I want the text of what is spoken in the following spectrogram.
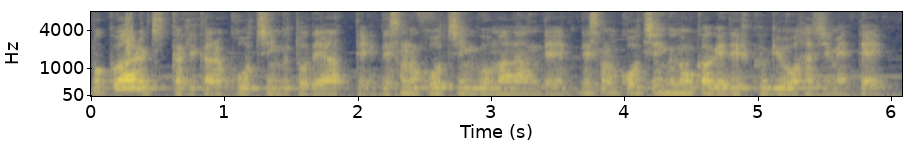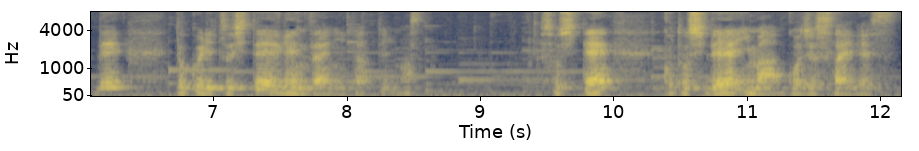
僕はあるきっかけからコーチングと出会ってでそのコーチングを学んででそのコーチングのおかげで副業を始めてで独立して現在に至っています。そして今年で今50歳です。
